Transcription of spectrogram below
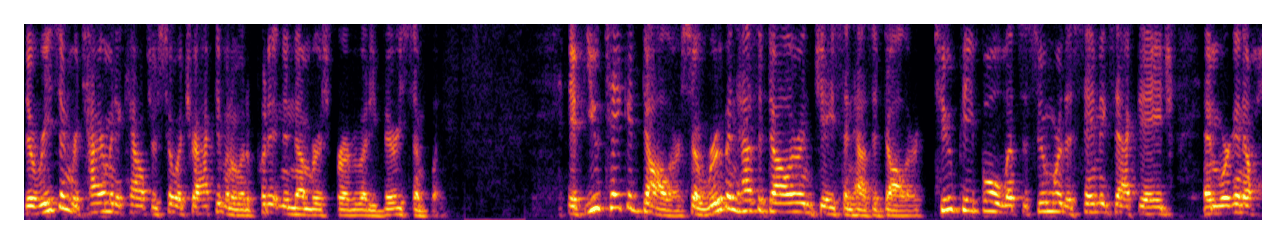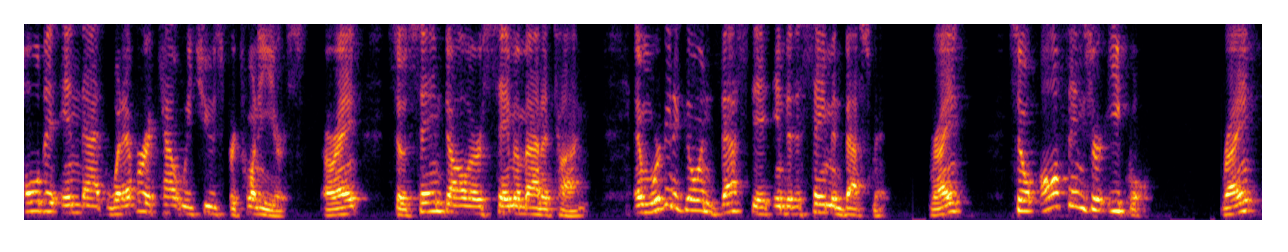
the reason retirement accounts are so attractive, and I'm going to put it into numbers for everybody very simply. If you take a dollar, so Ruben has a dollar and Jason has a dollar, two people, let's assume we're the same exact age, and we're going to hold it in that whatever account we choose for 20 years. All right. So same dollar, same amount of time. And we're going to go invest it into the same investment, right? So all things are equal, right?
